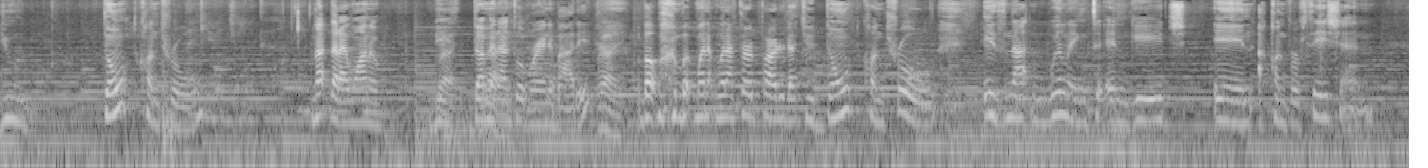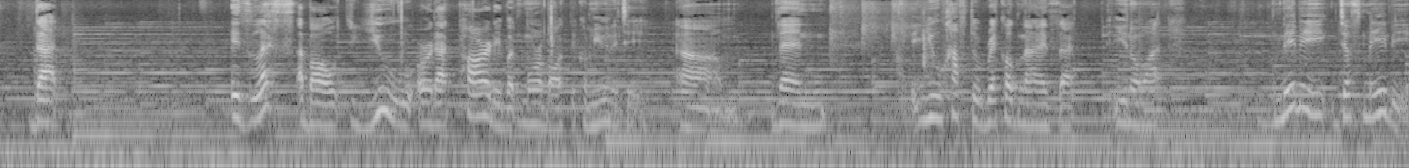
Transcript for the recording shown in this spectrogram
you don't control, not that I want to be Right, dominant over anybody, Right. but but when, when a third party that you don't control is not willing to engage in a conversation that is less about you or that party, but more about the community, um, then you have to recognize that, you know what, maybe, just maybe,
